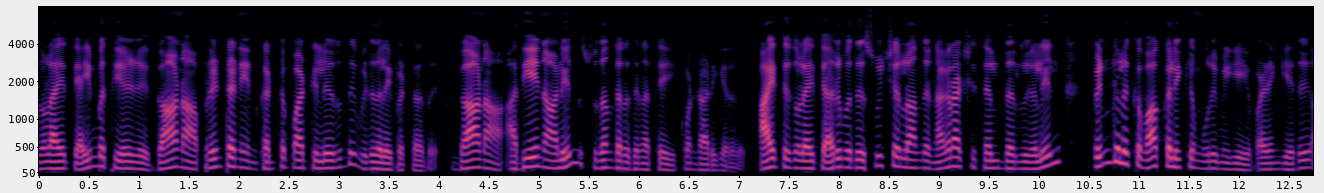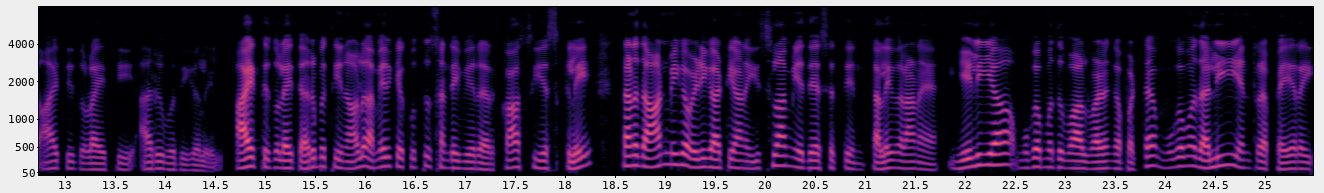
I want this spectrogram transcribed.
தொள்ளாயிரத்தி ஐம்பத்தி ஏழு கானா பிரிட்டனின் கட்டுப்பாட்டிலிருந்து விடுதலை பெற்றது. கானா அதே நாளில் சுதந்திர தினத்தை கொண்டாடுகிறது. ஆயிரத்தி தொள்ளாயிரத்தி அறுபது சுவிட்சர்லாந்து நகராட்சி தேர்தல்களில் பெண்களுக்கு வாக்களிக்கும் உரிமையை வழங்கியது ஆயிரத்தி தொள்ளாயிரத்தி அறுபதுகளில். ஆயிரத்தி தொள்ளாயிரத்தி அறுபத்தி நாலு அமெரிக்க குத்துச்சண்டை வீரர் காசியஸ் கிளே தனது ஆன்மீக வழிகாட்டியான இஸ்லாமிய தேசத்தின் தலைவரான எலியா முகமதுவால் வழங்கப்பட்ட முகமது அலி என்ற பெயரை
